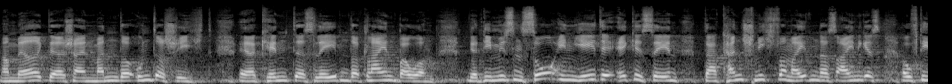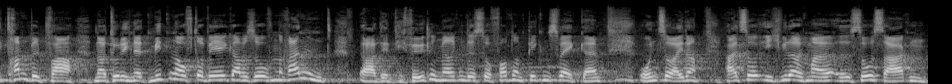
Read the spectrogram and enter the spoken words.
Man merkt, er ist ein Mann der Unterschicht. Er kennt das Leben der Kleinbauern. Ja, die müssen so in jede Ecke sehen, da kann ich nicht vermeiden, dass einiges auf die Trampelpfad, natürlich nicht mitten auf der Weg, aber so auf dem Rand, ja, die, die Vögel merken das sofort und picken es weg gell? und so weiter. Also ich will euch mal äh, so sagen,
